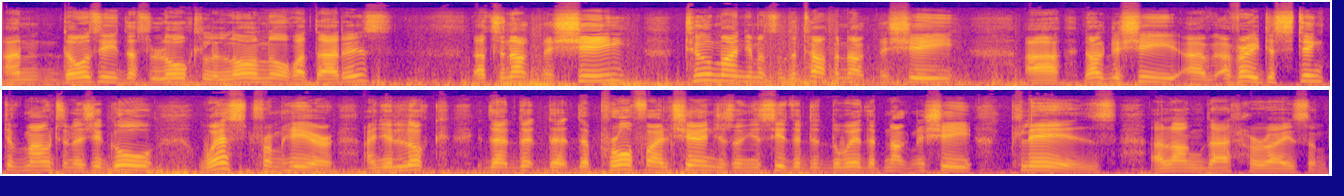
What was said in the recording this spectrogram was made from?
And those of you that's local will all know what that is. That's Knocknashee, two monuments on the top of Knocknashee uh, a, a, very distinctive mountain. As you go west from here and you look, the, the, the profile changes and you see the, the way that Knocknashee plays along that horizon.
